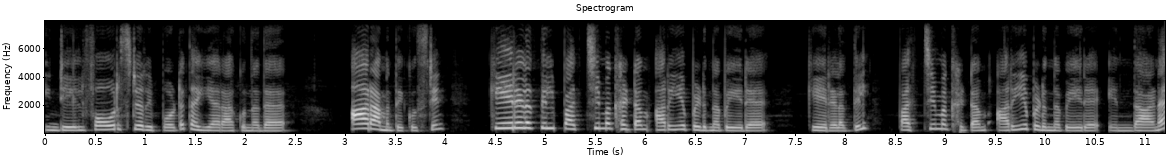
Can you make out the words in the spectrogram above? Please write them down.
ഇന്ത്യയിൽ ഫോറസ്റ്റ് റിപ്പോർട്ട് തയ്യാറാക്കുന്നത്. ആറാമത്തെ ക്വസ്റ്റ്യൻ കേരളത്തിൽ പശ്ചിമഘട്ടം അറിയപ്പെടുന്ന പേര്. കേരളത്തിൽ പശ്ചിമഘട്ടം അറിയപ്പെടുന്ന പേര് എന്താണ്?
